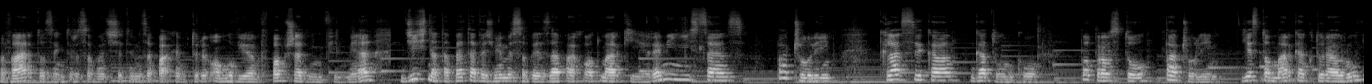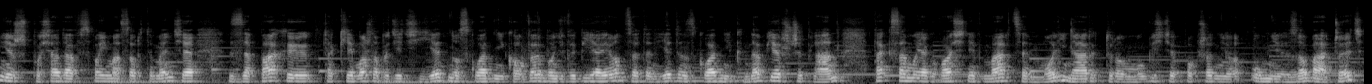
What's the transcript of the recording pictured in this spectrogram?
warto zainteresować się tym zapachem, który omówiłem w poprzednim filmie. Dziś na tapetę weźmiemy sobie zapach od marki Reminiscence Patchouli, klasyka gatunku po prostu Patchouli. Jest to marka, która również posiada w swoim asortymencie zapachy takie można powiedzieć jednoskładnikowe, bądź wybijające ten jeden składnik na pierwszy plan, tak samo jak właśnie w marce Molinar, którą mogliście poprzednio u mnie zobaczyć.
